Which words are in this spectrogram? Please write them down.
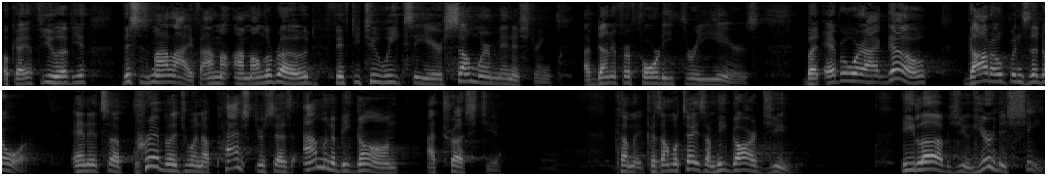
Okay, a few of you. This is my life. I'm, I'm on the road 52 weeks a year, somewhere ministering. I've done it for 43 years. But everywhere I go, God opens the door. And it's a privilege when a pastor says, I'm going to be gone. I trust you. Come because I'm going to tell you something. He guards you, He loves you. You're His sheep.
